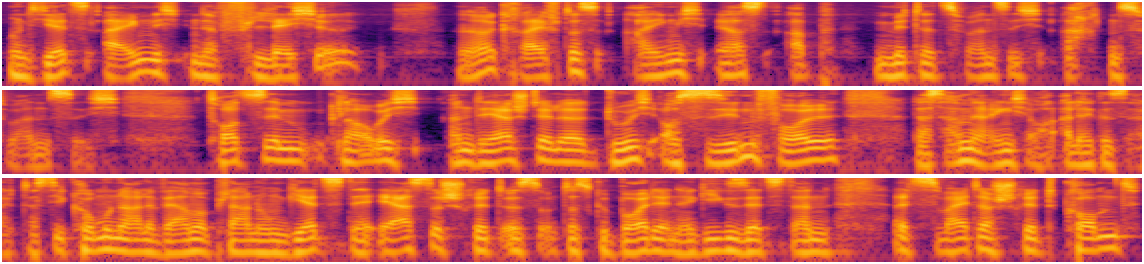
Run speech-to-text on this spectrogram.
und jetzt eigentlich in der Fläche ja, greift das eigentlich erst ab Mitte 2028. Trotzdem glaube ich an der Stelle durchaus sinnvoll, das haben ja eigentlich auch alle gesagt, dass die kommunale Wärmeplanung jetzt der erste Schritt ist und das Gebäudeenergiegesetz dann als zweiter Schritt kommt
